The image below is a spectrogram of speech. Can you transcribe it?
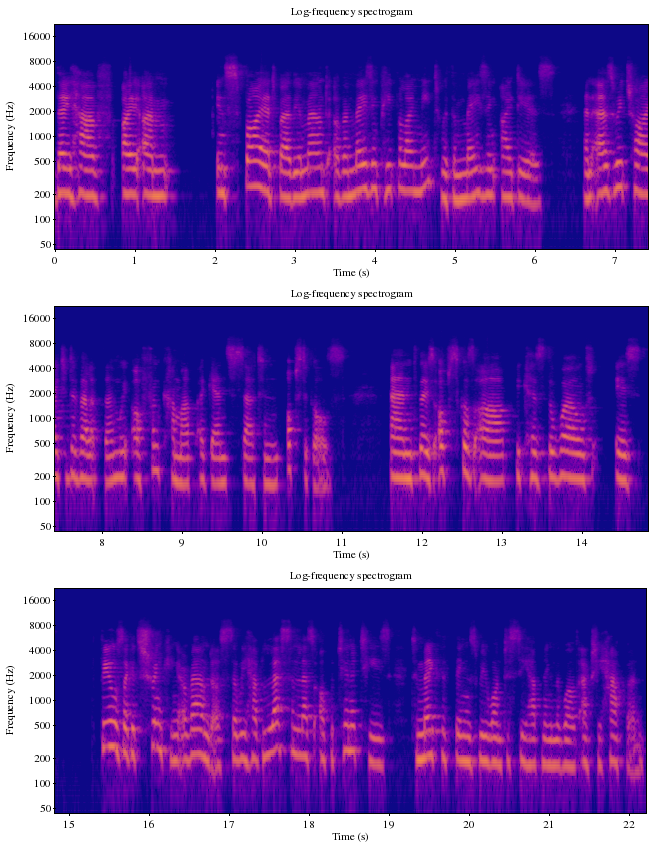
they have. I am inspired by the amount of amazing people I meet with amazing ideas. And as we try to develop them, we often come up against certain obstacles. And those obstacles are because the world is feels like it's shrinking around us. So we have less and less opportunities to make the things we want to see happening in the world actually happen.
